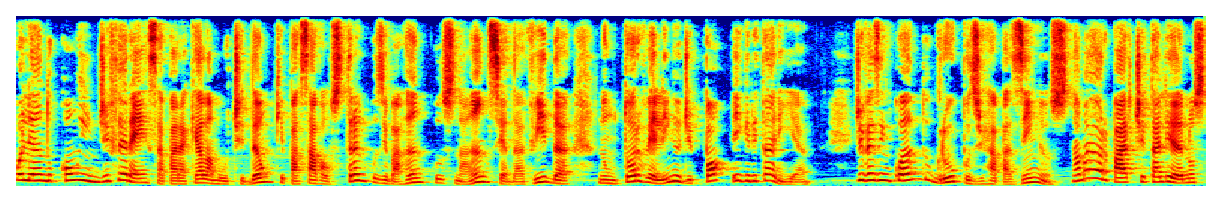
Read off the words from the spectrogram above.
olhando olhando com indiferença para aquela multidão que passava aos trancos e barrancos na ânsia da vida, num torvelinho de pó e gritaria. De vez em quando, grupos de rapazinhos, na maior parte italianos,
